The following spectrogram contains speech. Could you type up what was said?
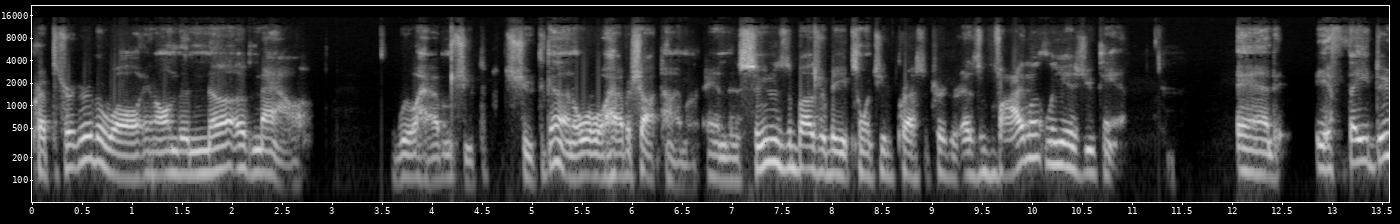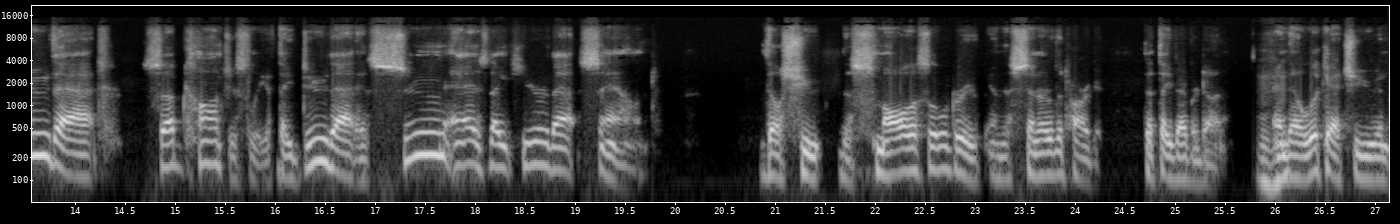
prep the trigger of the wall, and on the n of now, we'll have them shoot the, shoot the gun, or we'll have a shot timer. And as soon as the buzzer beeps, I want you to press the trigger as violently as you can. And if they do that subconsciously, if they do that as soon as they hear that sound, they'll shoot the smallest little group in the center of the target that they've ever done. Mm-hmm. And they'll look at you in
